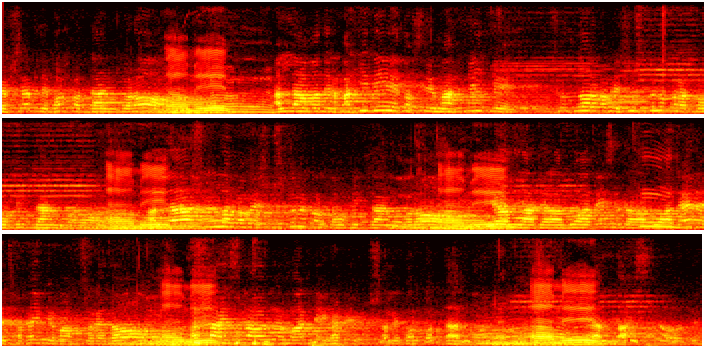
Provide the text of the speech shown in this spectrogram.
ব্যবসার মধ্যে বরকত দান করো আমিন আল্লাহ আমাদের বাকি দিয়ে তফসির মাহফিলকে সুন্দরভাবে সুস্থ করার তৌফিক দান করো আমিন। আল্লাহ সুন্দরভাবে সুস্থ করার তৌফিক দান করো আমিন। ইয়া আল্লাহ যারা দোয়া দিয়েছে তারা দোয়া দেয় নাই, সবাইকে মাফ করে দাও আমিন। আল্লাহ ইসলামের মাঠে ঘাটে ফসলে বরকত দান করো আমিন আল্লাহ ইসলামের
